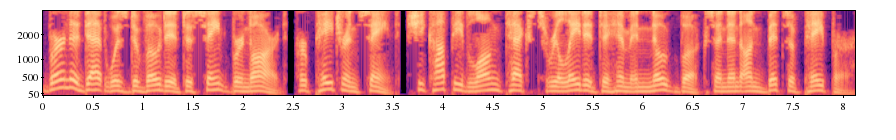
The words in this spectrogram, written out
Bernadette was devoted to Saint Bernard, her patron saint. She copied long texts related to him in notebooks and and on bits of paper.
